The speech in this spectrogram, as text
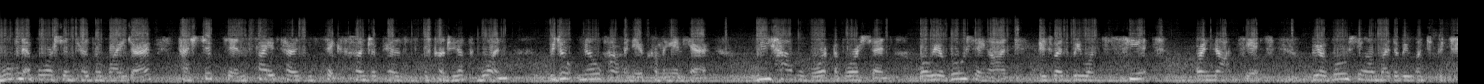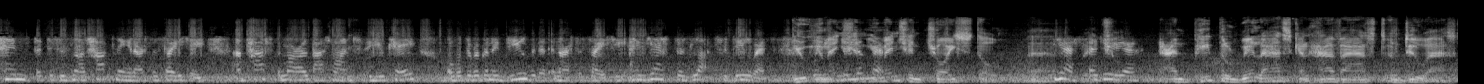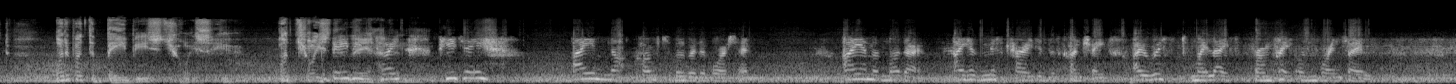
One abortion pill provider has shipped in 5,600 pills into this country. That's one. We don't know how many are coming in here. We have abor- abortion. What we are voting on is whether we want to see it or not see it. We are voting on whether we want to pretend that this is not happening in our society and pass the moral baton to the UK or whether we're going to deal with it in our society. And yes, there's lots to deal with. You, you mentioned you mentioned choice though. Uh, Yes, I do, yeah. And people will ask and have asked and do ask. What about the baby's choice here? What choice do they Baby's have? choice. PJ, I am not comfortable with abortion. I am a mother. I have miscarried in this country. I risked my life for my unborn child.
